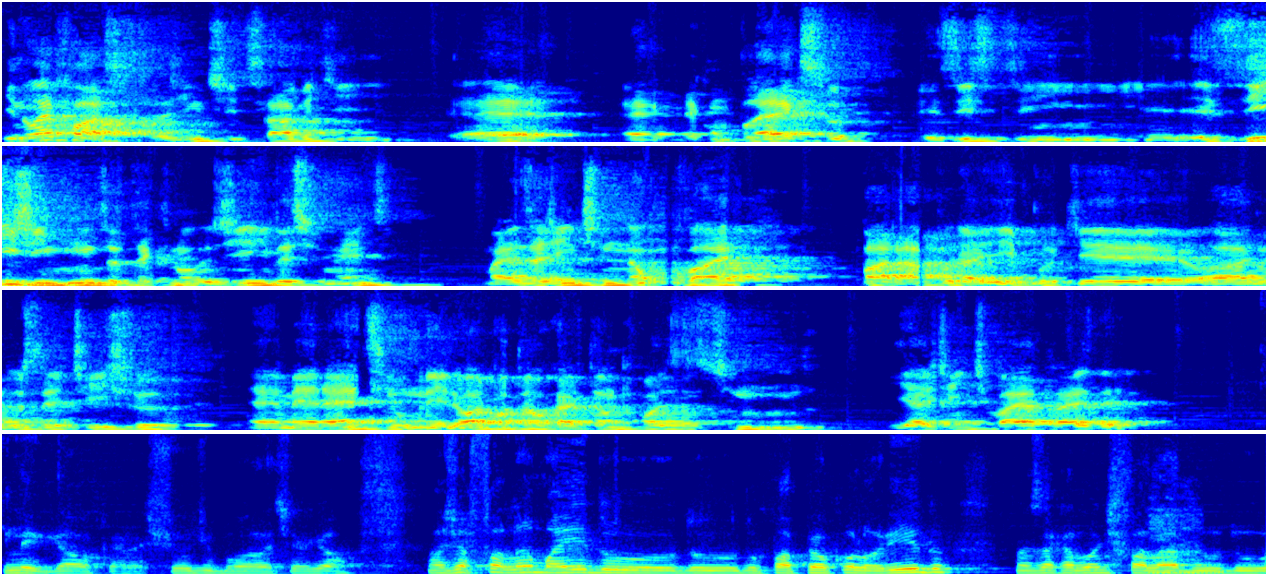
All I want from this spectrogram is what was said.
E não é fácil. A gente sabe que é, é, é complexo, existem exigem muita tecnologia e mas a gente não vai parar por aí porque a indústria tixo é, merece o melhor papel cartão que pode existir no mundo e a gente vai atrás dele. Que legal, cara. Show de bola, Tiagão. Nós já falamos aí do, do, do, papel colorido, nós acabamos de falar do, do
